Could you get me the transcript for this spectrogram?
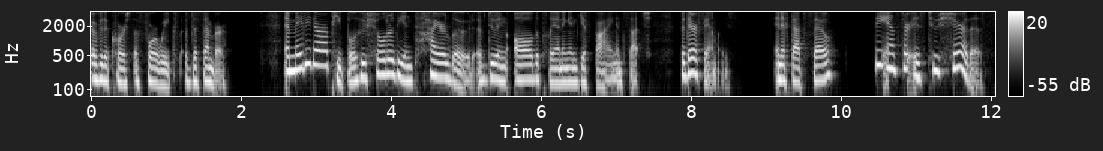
over the course of four weeks of December. And maybe there are people who shoulder the entire load of doing all the planning and gift buying and such for their families. And if that's so, the answer is to share this,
